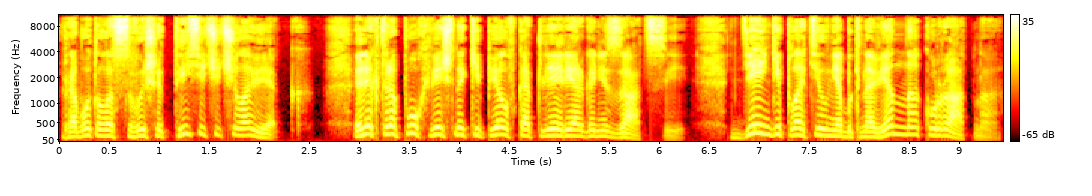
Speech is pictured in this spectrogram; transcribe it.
работало свыше тысячи человек». Электропух вечно кипел в котле реорганизации. Деньги платил необыкновенно аккуратно.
